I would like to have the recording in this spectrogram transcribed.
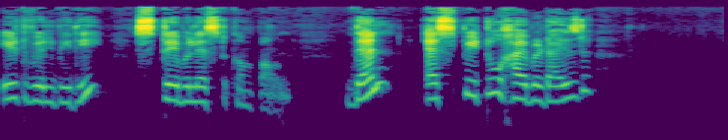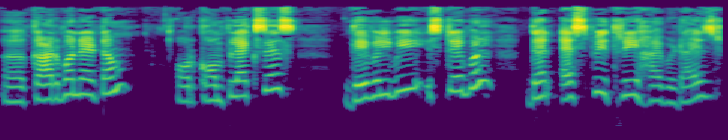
it will be the stablest compound. Then sp2 hybridized uh, carbon atom or complexes, they will be stable. Then sp3 hybridized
